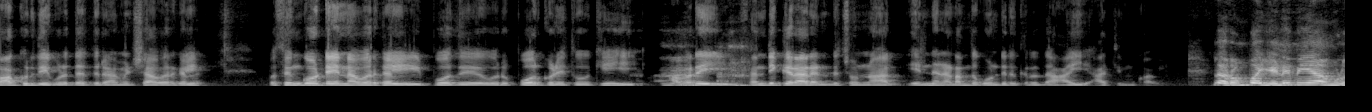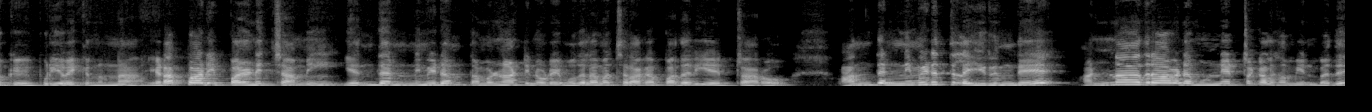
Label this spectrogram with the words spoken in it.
வாக்குறுதி கொடுத்த திரு அமித்ஷா அவர்கள். இப்போ செங்கோட்டையன் அவர்கள் இப்போது ஒரு போர்க்கொடி தூக்கி அவரை சந்திக்கிறார் என்று சொன்னால் என்ன நடந்து கொண்டிருக்கிறது அஇஅதிமுகவில்? இல்ல ரொம்ப எளிமையா உங்களுக்கு புரிய வைக்கணும்னா எடப்பாடி பழனிசாமி எந்த நிமிடம் தமிழ்நாட்டினுடைய முதலமைச்சராக பதவி ஏற்றாரோ அந்த நிமிடத்துல இருந்தே அண்ணா திராவிட முன்னேற்ற கழகம் என்பது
